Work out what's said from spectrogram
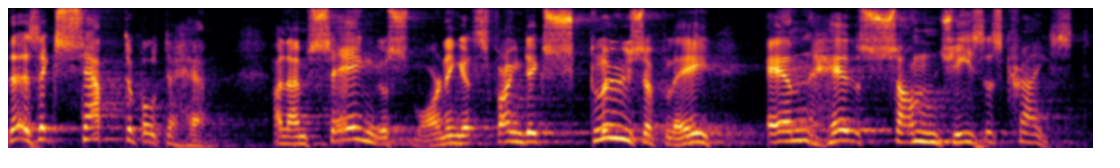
that is acceptable to him. And I'm saying this morning it's found exclusively in his Son, Jesus Christ.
